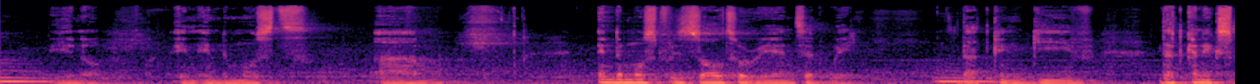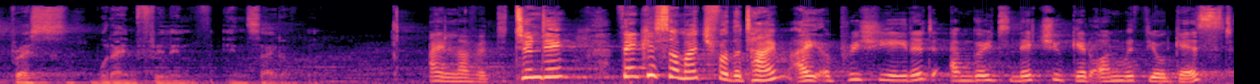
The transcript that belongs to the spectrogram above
mm. you know, in, in the most, um, in the most result-oriented way mm. that can give, that can express what I'm feeling inside of me. I love it. Tunde, thank you so much for the time. I appreciate it. I'm going to let you get on with your guest.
